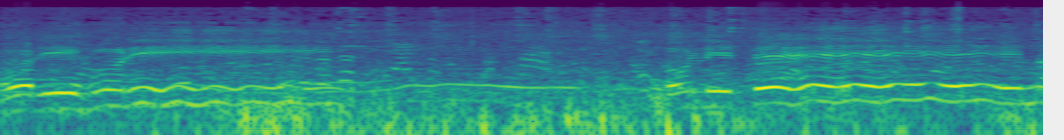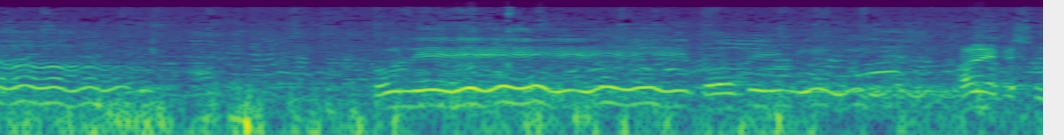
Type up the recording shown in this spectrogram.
হরি হরি বলিতে না। কোনে হরে কৃষ্ণ।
